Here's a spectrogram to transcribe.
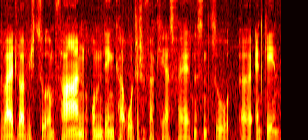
weitläufig zu umfahren, um den chaotischen Verkehrsverhältnissen zu äh, entgehen.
